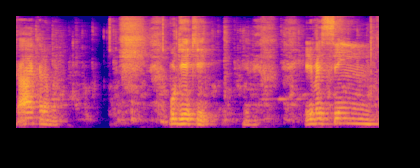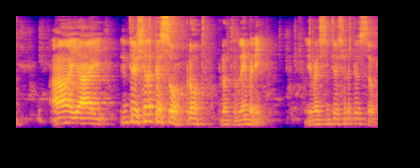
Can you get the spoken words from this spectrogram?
Ai caramba. Buguei aqui. Ele vai ser em. Ai ai. Em terceira pessoa. Pronto, pronto, lembrei. Ele vai ser em terceira pessoa.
